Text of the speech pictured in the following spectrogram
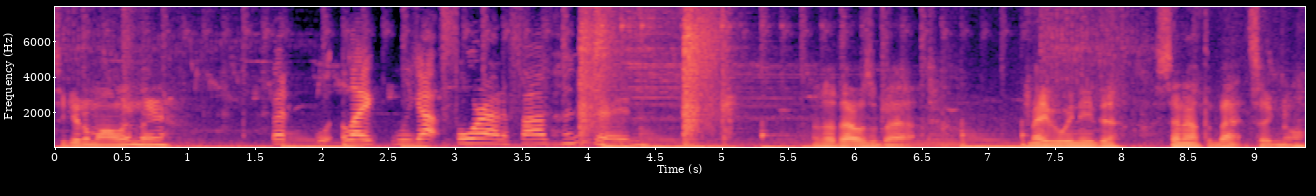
to get them all in there. But, like, we got four out of 500. I thought that was a bat. Maybe we need to send out the bat signal.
